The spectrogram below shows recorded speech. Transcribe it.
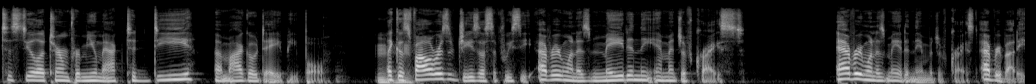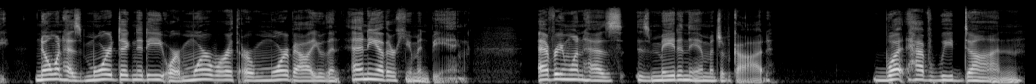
to steal a term from you Mac to de imago Dei people. Mm-hmm. Like as followers of Jesus, if we see everyone is made in the image of Christ, everyone is made in the image of Christ. Everybody. No one has more dignity or more worth or more value than any other human being. Everyone has is made in the image of God. What have we done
